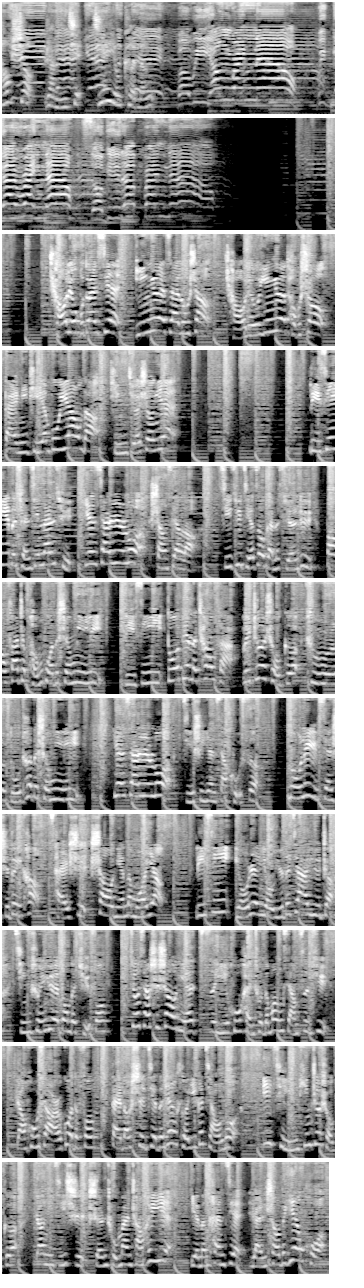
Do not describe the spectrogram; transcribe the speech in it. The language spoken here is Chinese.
Talk Show 让一切皆有可能。潮流不断线，音乐在路上。潮流音乐 Talk Show 带你体验不一样的听觉盛宴。李心一的全新单曲《炎夏日落》上线了，极具节奏感的旋律爆发着蓬勃的生命力。李心一多变的唱法为这首歌注入了独特的生命力。咽下日落即是咽下苦涩，努力与现实对抗才是少年的模样。李心一游刃有余地驾驭着青春跃动的曲风，就像是少年肆意呼喊出的梦想字句，让呼啸而过的风带到世界的任何一个角落。一起聆听这首歌，让你即使身处漫长黑夜，也能看见燃烧的焰火。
